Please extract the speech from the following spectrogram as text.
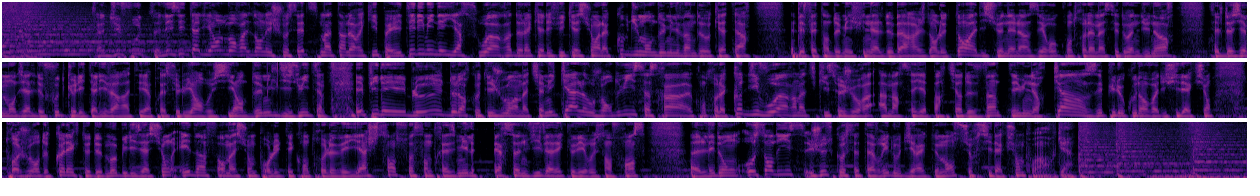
Du foot, les Italiens ont le moral dans les chaussettes. Ce matin, leur équipe a été éliminée hier soir de la qualification à la Coupe du Monde 2022 au Qatar. Défaite en demi-finale de barrage dans le temps additionnel 1-0 contre la Macédoine du Nord. C'est le deuxième mondial de foot que l'Italie va rater après celui en Russie en 2018. Et puis les Bleus, de leur côté, jouent un match amical. Aujourd'hui, ça sera contre la Côte d'Ivoire, un match qui se jouera à Marseille à partir de 21h15. Et puis le coup d'envoi du site d'action. Trois jours de collecte, de mobilisation et d'information pour lutter contre le VIH. 173 000 personnes vivent avec le virus en France. Euh, les dons au 110 jusqu'au 7 avril ou directement sur sidaction.org.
